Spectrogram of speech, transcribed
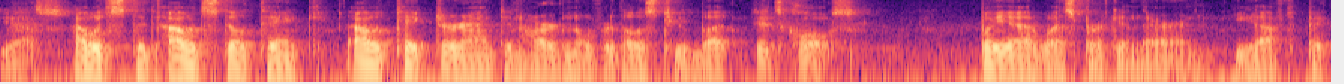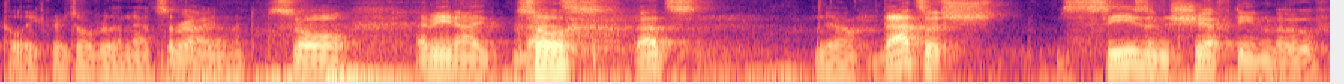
Yes. I would st- I would still take I would take Durant and Harden over those two, but It's close. but yeah, Westbrook in there, and you have to pick the Lakers over the Nets at the moment. So, I mean, I that's So- that's Yeah, that's a sh- season shifting move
